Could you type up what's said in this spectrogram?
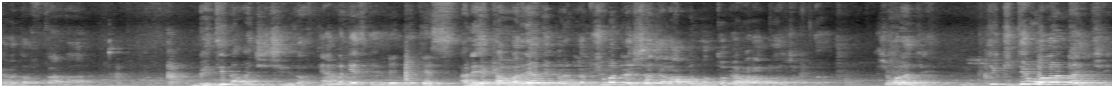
करत असताना भीती नावाची चीज आहे. आणि एका मर्यादेपर्यंत लक्ष्मण रेषा ज्याला आपण म्हणतो व्यवहारातला शब्द शिवराजी ती किती ओलांडायची.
